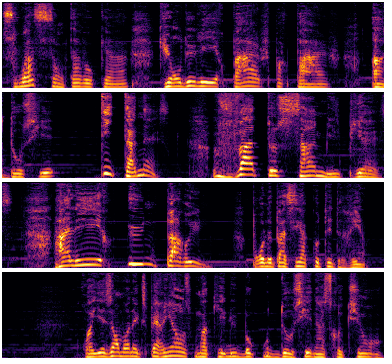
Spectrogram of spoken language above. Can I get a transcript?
60 avocats qui ont dû lire page par page un dossier titanesque. 25 000 pièces à lire une par une pour ne passer à côté de rien. Croyez-en mon expérience, moi qui ai lu beaucoup de dossiers d'instruction.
